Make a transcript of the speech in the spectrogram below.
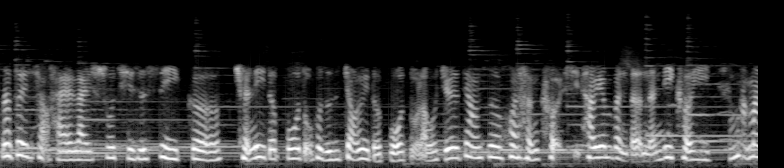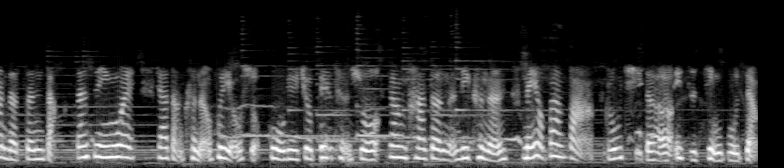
那对小孩来说其实是一个权利的剥夺或者是教育的剥夺了。我觉得这样是会很可惜，他原本的能力可以慢慢的增长，但是因为家长可能会有所顾虑，就变成说让他的能力可能没有办法如期的一直进步这样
